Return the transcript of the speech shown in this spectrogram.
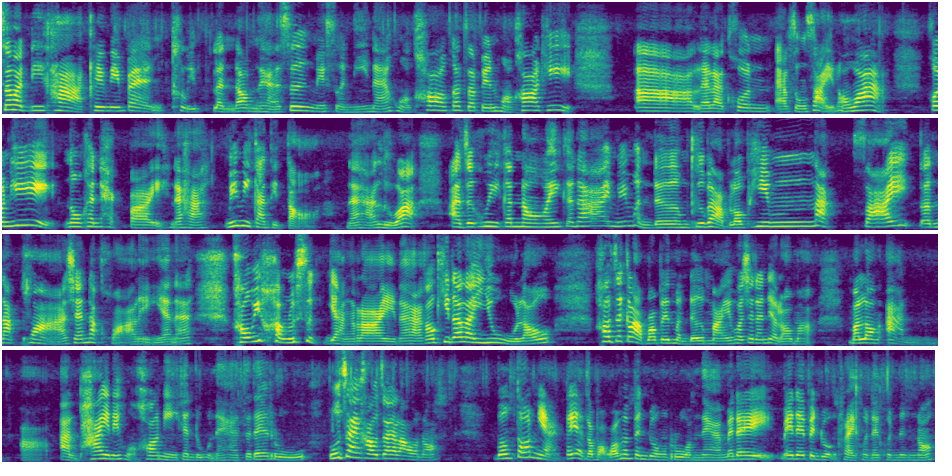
สวัสดีค่ะ คลิปนี้เป็นคลิปแรนดอมนะคะ ซึ่งในส่วนนี้นะหัวข้อก็จะเป็นหัวข้อที่อ่าหลายๆ คนแอบสงสัยเนาะว่า คนที่ no contact ไปนะคะ ไม่มีการติดต่อนะคะ หรือว่าอาจจะคุยกันน้อยก็ได้ไม่เหมือนเดิม คือแบบเราพิมพ์หนัก ซ้ายแต่หนักขวาใช้หนักขวาอะไรอย่างเงี้ยนะเขามีความรู้สึกอย่างไรนะคะเขาคิดอะไรอยู่แล้วเขาจะกลับมาเป็นเหมือนเดิมไหมเพราะฉะนั้นเดี๋ยวเรามามาลองอ่านอ่าอ่านไพ่ในหัวข้อนี้กันดูนะคะจะได้รู้รู้ใจเขาใจเราเนาะเบื้องต้นเนี่ยก็อยากจะบอกว่ามันเป็นดวงรวมนะคะไม่ได้ไม่ได้เป็นดวงใครคนใดคนหนึ่งเนาะ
